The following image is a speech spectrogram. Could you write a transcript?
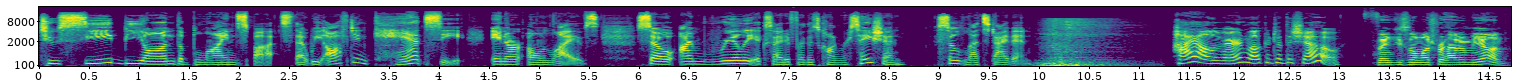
to see beyond the blind spots that we often can't see in our own lives. So I'm really excited for this conversation. So let's dive in. Hi, Oliver, and welcome to the show. Thank you so much for having me on.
